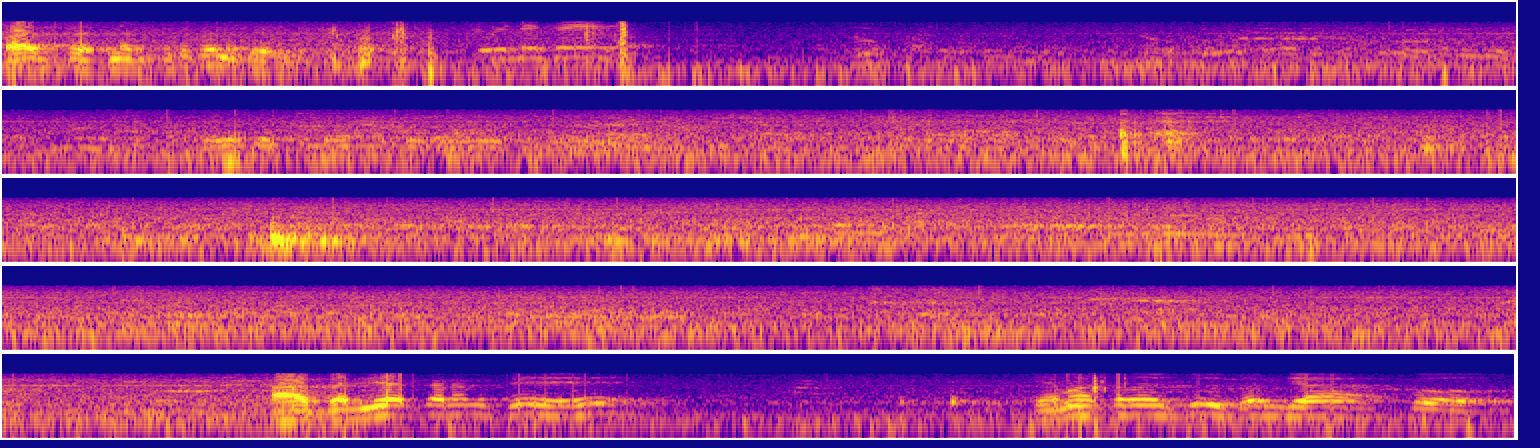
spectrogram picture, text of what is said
પાંચ પ્રશ્ન પૂછો ને કોઈ. કોઈને કઈ દરિયાકર્મ છે, એમાં તમે શું સમજ્યા? તો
